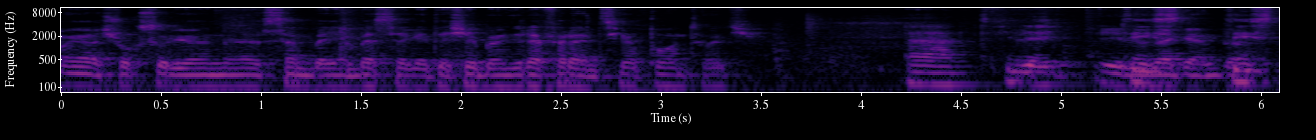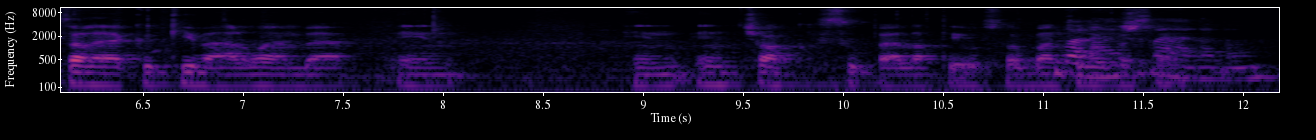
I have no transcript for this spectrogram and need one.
olyan sokszor jön szembe ilyen beszélgetésekben, hogy referenciapont, hogy Hát figyelj, tiszt, tiszta lelkű, kiváló ember. Én, én, én csak szuperlatívuszokban tudok Balázs, beszélni. vállalom.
